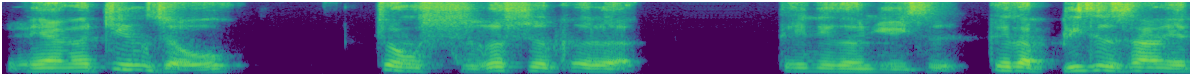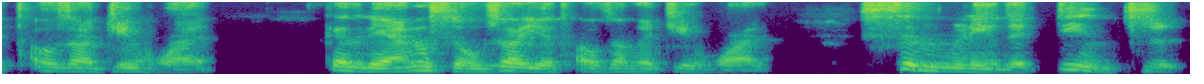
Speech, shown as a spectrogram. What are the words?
两个金轴重十个舍克勒，给那个女子，给她鼻子上也套上金环，给两个手上也套上个金环，圣灵的定制，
